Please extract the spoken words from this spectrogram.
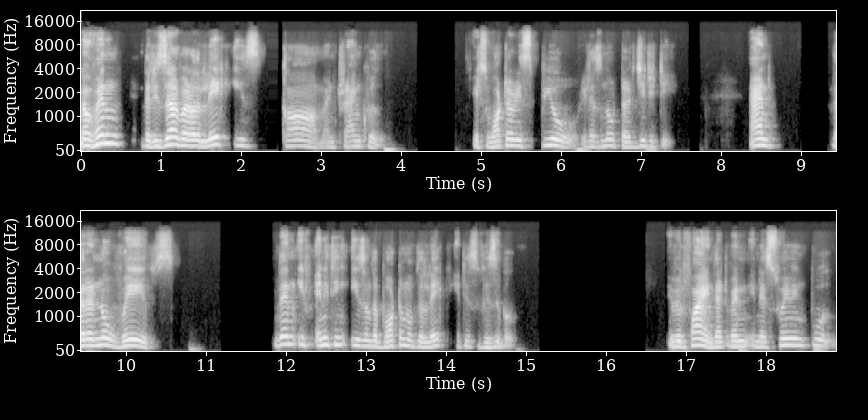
Now, when the reservoir or the lake is calm and tranquil, its water is pure, it has no turgidity, and there are no waves, then if anything is on the bottom of the lake, it is visible. You will find that when in a swimming pool,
